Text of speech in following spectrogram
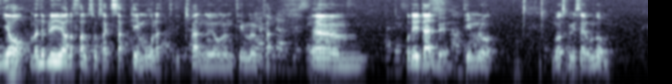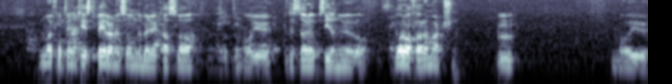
ja, men det blir ju i alla fall som sagt Zacke i målet ikväll nu om en timme ungefär. Ehm, och det är ju derby, Timrå. Vad ska vi säga om dem? De har ju fått in artistspelare nu, Sonneberg och Kaslava. Så att de har ju lite större uppsida nu än vad det var förra matchen. Mm. De har ju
